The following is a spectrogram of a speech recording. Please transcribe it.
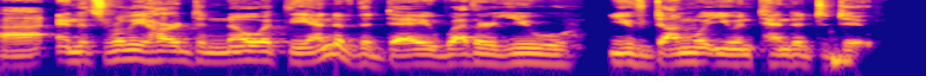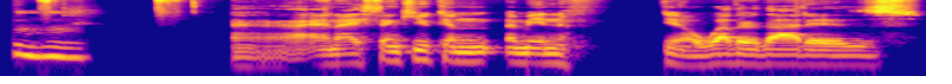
uh, and it's really hard to know at the end of the day whether you you've done what you intended to do. Mm-hmm. Uh, and I think you can, I mean, you know, whether that is,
